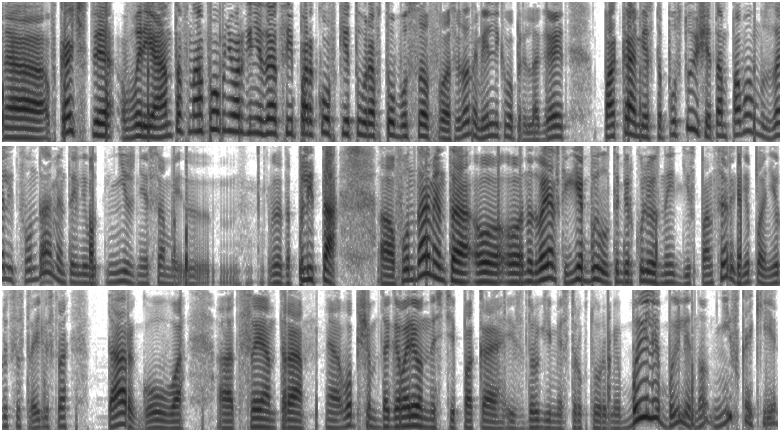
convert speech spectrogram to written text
А, в качестве вариантов, напомню, организации парковки тур-автобусов а, Светлана Мельникова предлагает пока место пустующее. Там, по-моему, залит фундамент или вот нижняя самая э, вот эта плита а, фундамента на Дворянске, где был туберкулезный диспансер, где планируется строительство торгового а, центра. А, в общем, договоренности пока и с другими структурами были, были, но ни в какие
